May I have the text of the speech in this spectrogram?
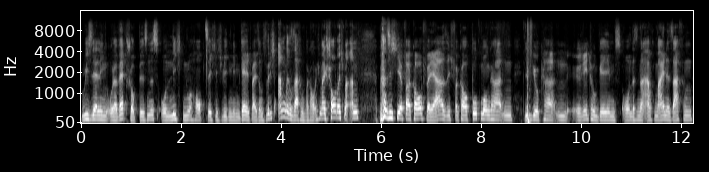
Reselling oder Webshop-Business und nicht nur hauptsächlich wegen dem Geld, weil sonst würde ich andere Sachen verkaufen. Ich meine, schaut euch mal an, was ich hier verkaufe, ja. Also ich verkaufe Pokémon-Karten, Yu-Gi-Oh! Karten, Retro-Games und das sind einfach meine Sachen,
